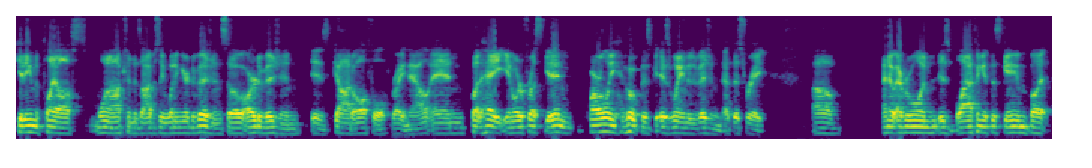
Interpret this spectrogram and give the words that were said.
getting the playoffs, one option is obviously winning your division. So our division is god awful right now. And but hey, in order for us to get in, our only hope is is winning the division at this rate. Uh, I know everyone is laughing at this game, but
